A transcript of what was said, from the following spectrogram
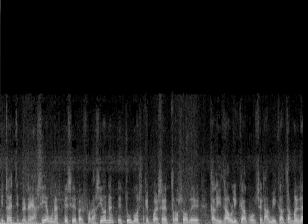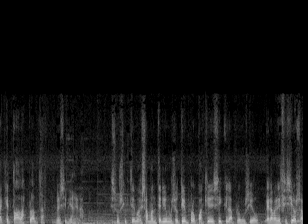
Entonces le hacía una especie de perforaciones de tubos, que puede ser trozos de cal hidráulica con cerámica, de tal manera que todas las plantas recibían el agua. Es un sistema que se ha mantenido mucho tiempo, lo cual quiere decir que la producción era beneficiosa.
